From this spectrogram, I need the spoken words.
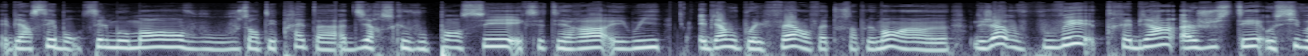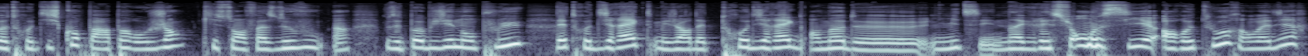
eh bien, c'est bon, c'est le moment, vous vous sentez prête à, dire ce que vous pensez, etc. Et oui, eh bien, vous pouvez le faire, en fait, tout simplement. Hein. Euh, déjà, vous pouvez très bien ajuster aussi votre discours par rapport aux gens qui sont en face de vous. Hein. Vous n'êtes pas obligé non plus d'être direct, mais genre d'être trop direct, en mode, euh, limite, c'est une agression aussi en retour, on va dire,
